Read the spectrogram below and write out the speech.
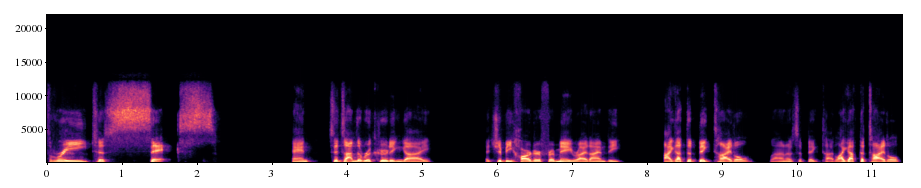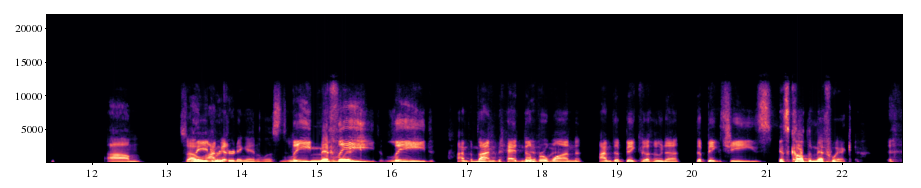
three to six. And since I'm the recruiting guy, it should be harder for me, right? I'm the, I got the big title. Well, I don't know, it's a big title. I got the title. Um, so Lead I'm gonna, recruiting analyst. lead, Mifflick. lead, lead. I'm, The I'm head number Mifflick. one. I'm the big kahuna, the big cheese. it's called the Miffwick.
